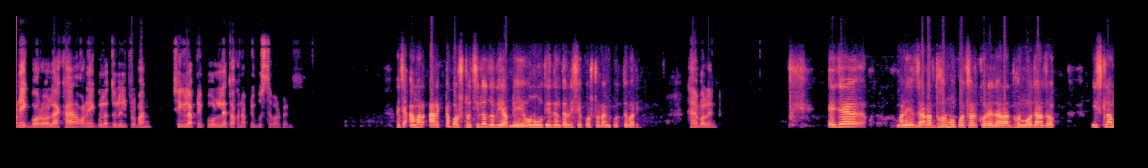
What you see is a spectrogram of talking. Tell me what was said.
অনেক বড় লেখা, অনেকগুলা দলিল প্রমাণ। সেগুলো আপনি পড়লে তখন আপনি বুঝতে পারবেন। আচ্ছা আমার আরেকটা প্রশ্ন ছিল যদি আপনি অনুমতি দেন তাহলে সেই প্রশ্নটা আমি করতে পারি। হ্যাঁ, বলেন। এই যে মানে যারা ধর্ম প্রচার করে, যারা ধর্ম যাজক ইসলাম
